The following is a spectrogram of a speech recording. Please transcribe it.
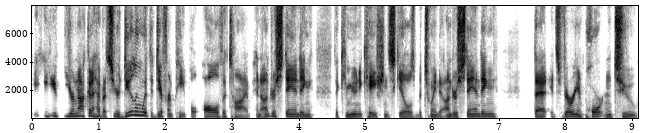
you, you're not going to have it. So you're dealing with the different people all the time and understanding the communication skills between the understanding that it's very important to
